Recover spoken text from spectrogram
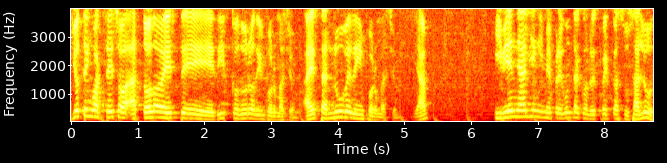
yo tengo acceso a todo este disco duro de información, a esta nube de información, ¿ya? Y viene alguien y me pregunta con respecto a su salud.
